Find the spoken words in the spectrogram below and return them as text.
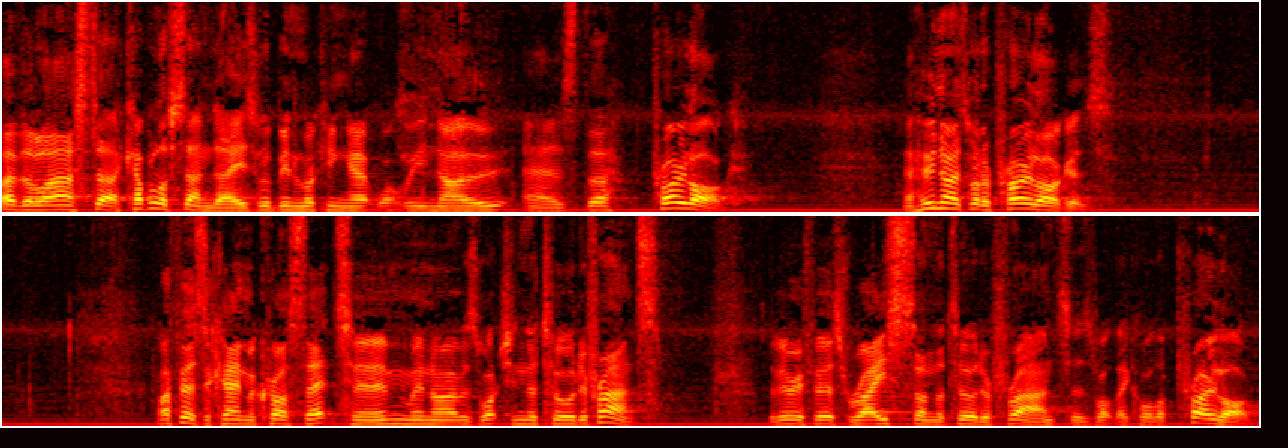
Over the last uh, couple of Sundays, we've been looking at what we know as the prologue. Now, who knows what a prologue is? I first came across that term when I was watching the Tour de France. The very first race on the Tour de France is what they call a prologue.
